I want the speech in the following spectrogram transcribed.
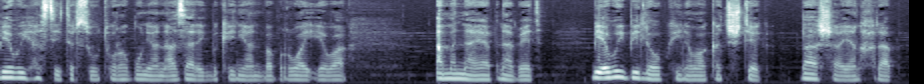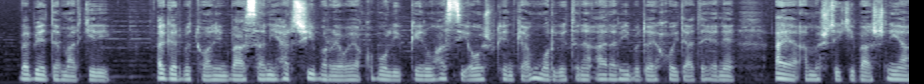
بێوەی هەستی ترس و توڕەبوونیان ئازارێک بکەین یان بە بڕوای ئێوە ئەمە نایاب نابێت بێ ئەوەی بیر لەوە بکەینەوە کە چ شتێک باشە یان خراپ بەبێ دەمارگیری ئەگەر بتوانین بە ئاسانی هەرچی بەڕێوەیە قبوڵی بکەین و هەستی ئەوەش بکەین کە ئەم وەرگرتنە ئارامی بەدوای خۆیدا دەهێنێ ئایا ئەمە شتێکی باش نییە؟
